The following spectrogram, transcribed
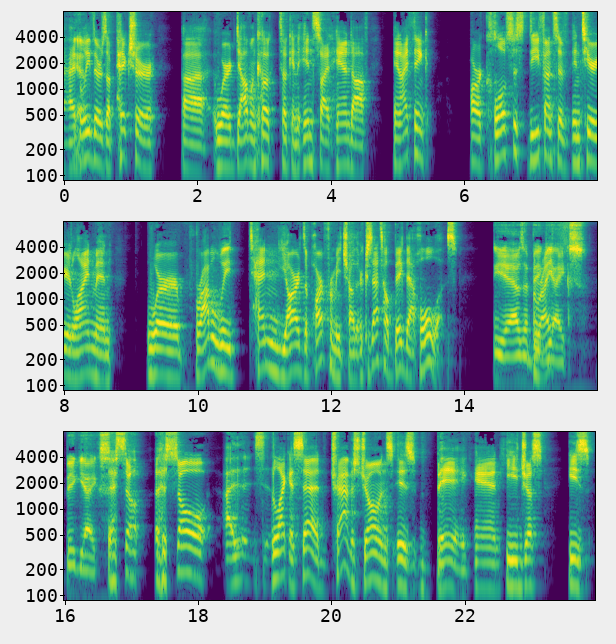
I Yeah. believe there's a picture uh, where Dalvin Cook took an inside handoff. And I think our closest defensive interior linemen were probably 10 yards apart from each other because that's how big that hole was. Yeah, it was a big right? yikes. Big yikes. So, so I, like I said, Travis Jones is big and he just, he's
